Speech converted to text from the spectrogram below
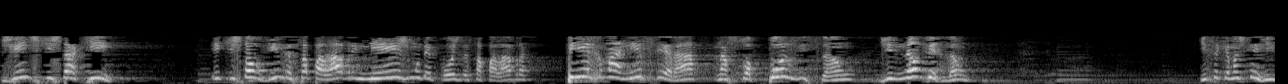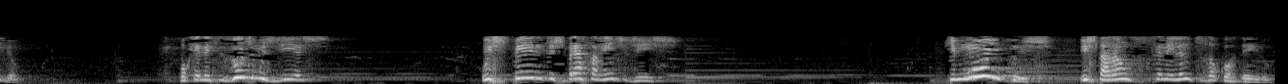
Gente que está aqui e que está ouvindo essa palavra e mesmo depois dessa palavra permanecerá na sua posição de não perdão. Isso é que é mais terrível. Porque nesses últimos dias, o Espírito expressamente diz que muitos estarão semelhantes ao Cordeiro,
